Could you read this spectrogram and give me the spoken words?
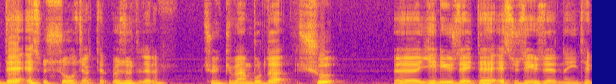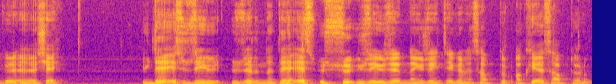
ds üssü olacaktır. Özür dilerim. Çünkü ben burada şu e, yeni yüzey ds yüzey üzerinden integre e, şey ds yüzeyi üzerinden ds üssü yüzey üzerinden yüzey integralini hesaplıyorum. Akıya hesaplıyorum.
